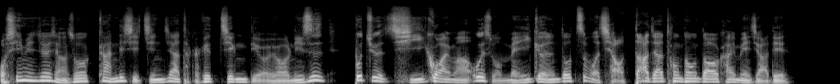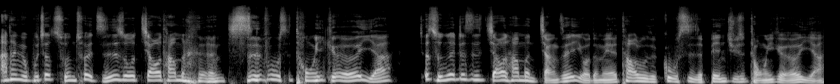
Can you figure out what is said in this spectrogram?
我心里面就在想说，干你起金价，他可以精掉哟。你是不觉得奇怪吗？为什么每一个人都这么巧，大家通通都要开美甲店啊？那个不就纯粹只是说教他们的人师傅是同一个而已啊？就纯粹就是教他们讲这些有的没的套路的故事的编剧是同一个而已啊，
